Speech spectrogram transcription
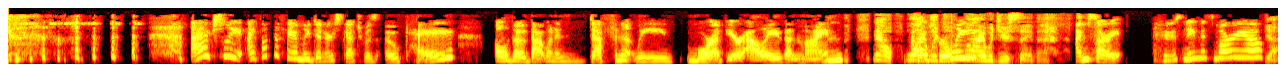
I actually, I thought the family dinner sketch was okay. Although that one is definitely more up your alley than mine. Now, why would you, why would you say that? I'm sorry. Whose name is Mario? Yeah.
